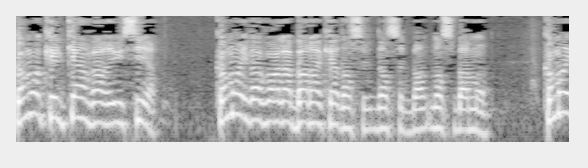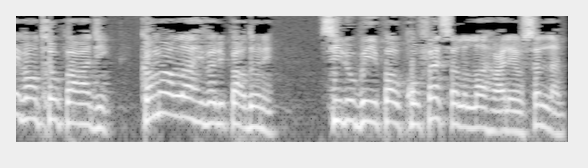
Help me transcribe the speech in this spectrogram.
Comment quelqu'un va réussir? Comment il va avoir la baraka dans ce, bas monde? Comment il va entrer au paradis? Comment Allah va lui pardonner? S'il n'obéit pas au prophète sallallahu alayhi wa sallam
